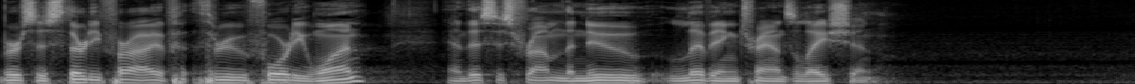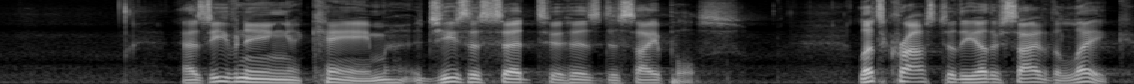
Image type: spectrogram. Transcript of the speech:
verses 35 through 41, and this is from the New Living Translation. As evening came, Jesus said to his disciples, Let's cross to the other side of the lake.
